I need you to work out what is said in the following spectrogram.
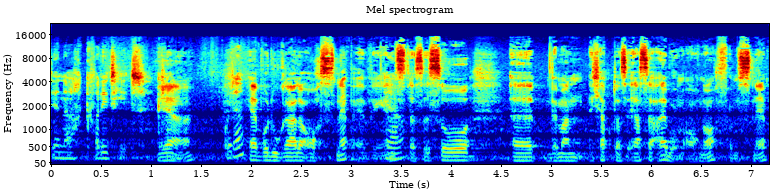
der nach Qualität ja. Oder? Ja, wo du gerade auch Snap erwähnst. Ja. Das ist so, äh, wenn man, ich habe das erste Album auch noch von Snap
